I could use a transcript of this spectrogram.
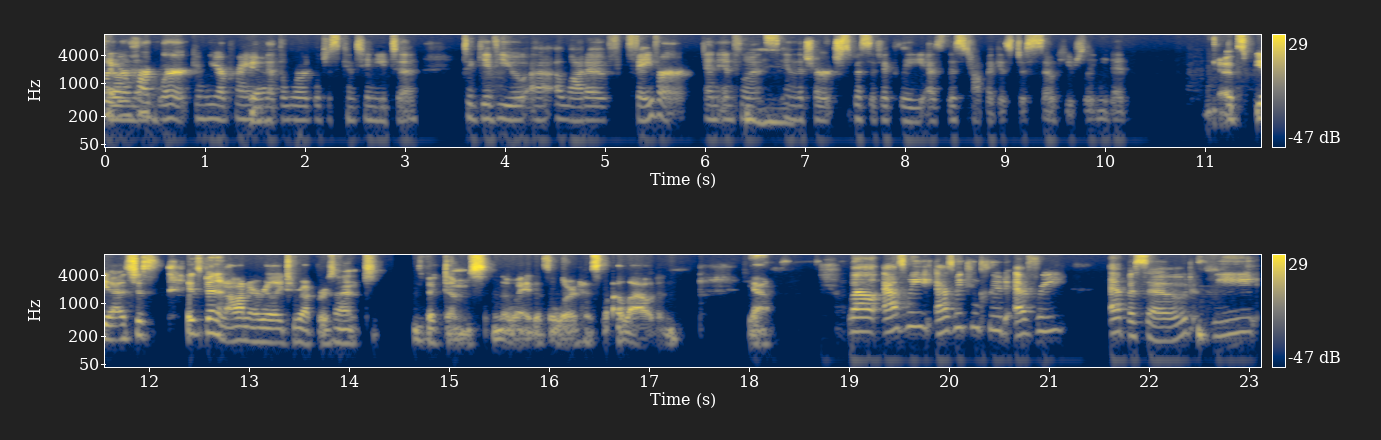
For your hard work, and we are praying that the Lord will just continue to to give you a, a lot of favor and influence mm-hmm. in the church specifically as this topic is just so hugely needed. It's yeah it's just it's been an honor really to represent victims in the way that the lord has allowed and yeah. Well as we as we conclude every episode we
